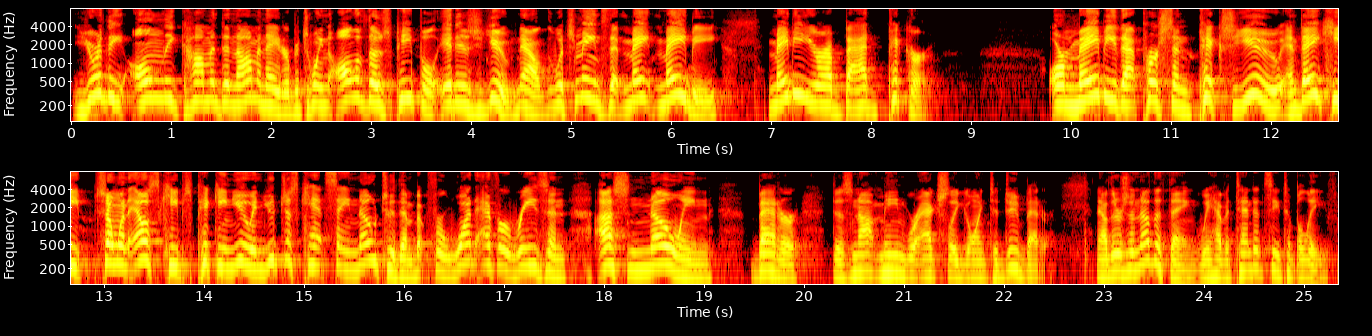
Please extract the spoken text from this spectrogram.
you're the only common denominator between all of those people. It is you. Now, which means that may, maybe, maybe you're a bad picker. Or maybe that person picks you and they keep, someone else keeps picking you and you just can't say no to them. But for whatever reason, us knowing better does not mean we're actually going to do better. Now, there's another thing we have a tendency to believe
